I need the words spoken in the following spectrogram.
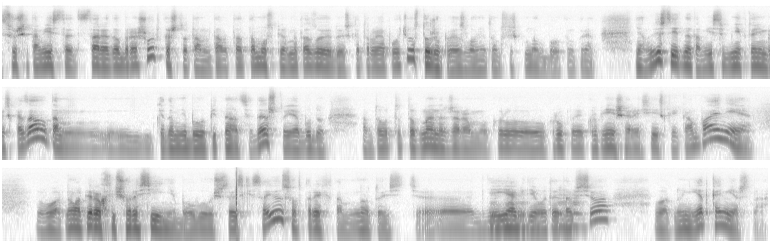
слушай, там есть старая добрая шутка, что там, там тому сперматозоиду, из которого я получился, тоже повезло, у него там слишком много было конкурентов. Не, ну, действительно, там, если бы мне кто-нибудь сказал, там, когда мне было 15, да, что я буду там, топ-менеджером крупной, крупнейшей российской компании, вот. Ну, во-первых, еще России не было, был еще Советский Союз, во-вторых, там, ну, то есть, э, где uh-huh. я, где вот это uh-huh. все, вот, ну, нет, конечно.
